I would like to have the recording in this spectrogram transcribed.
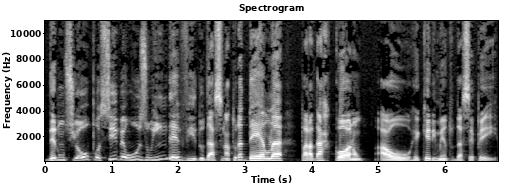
denunciou o possível uso indevido da assinatura dela para dar quórum ao requerimento da CPI.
